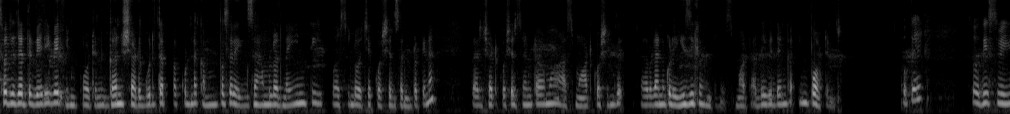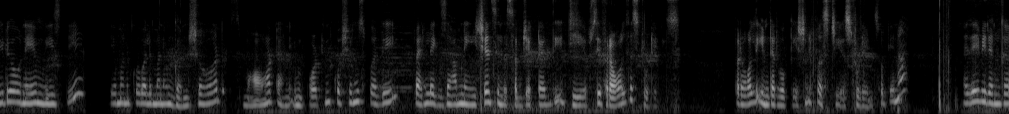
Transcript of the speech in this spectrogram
so this are the very very important gun shot గురి తప్పకుండా కంపల్సరీ ఎగ్జామ్లో నైంటీ పర్సెంట్ వచ్చే క్వశ్చన్స్ అంటే ఓకేనా గన్ షాట్ క్వశ్చన్స్ అంటాము? ఆ స్మార్ట్ క్వశ్చన్స్ చదవడానికి కూడా ఈజీగా ఉంటుంది స్మార్ట్ అదేవిధంగా important okay so this video name is the ఏమనుకోవాలి మనం? Gun shot smart and important questions for the final examinations in the subject of the GFC for all the students for all the inter vocational first year students ఓకేనా అదేవిధంగా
